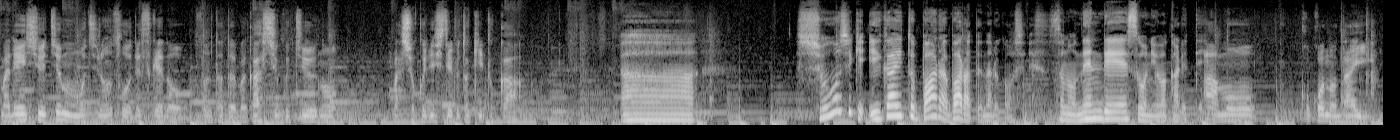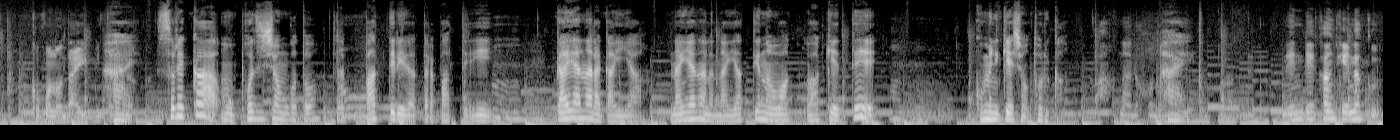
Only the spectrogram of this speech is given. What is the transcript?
まあ、練習中ももちろんそうですけどその例えば合宿中の、まあ、食事してる時とか。あー正直意外とバラバラってなるかもしれないです。その年齢層に分かれて。あもうここの代ここの台みたはい。いそれかもうポジションごと。バッテリーだったらバッテリー、外野なら外野内野なら内野っていうのをわ分けてうんうんうん。コミュニケーションを取るか。あなるほど、はい。年齢関係なく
